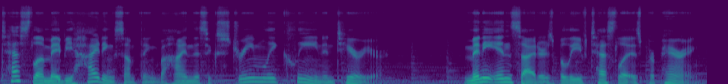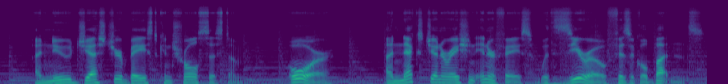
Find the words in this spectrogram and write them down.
Tesla may be hiding something behind this extremely clean interior. Many insiders believe Tesla is preparing a new gesture-based control system, or a next-generation interface with zero physical buttons.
